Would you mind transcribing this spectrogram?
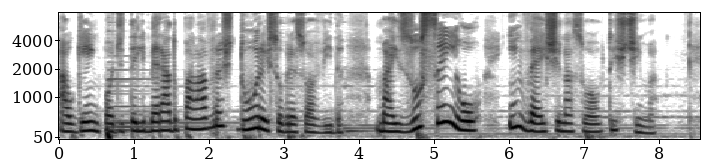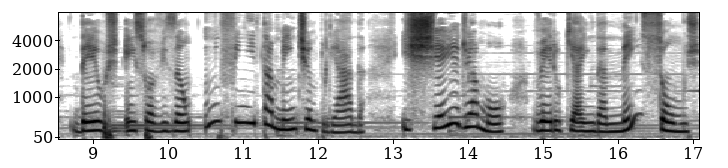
Alguém pode ter liberado palavras duras sobre a sua vida, mas o Senhor investe na sua autoestima. Deus, em sua visão infinitamente ampliada e cheia de amor, vê o que ainda nem somos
